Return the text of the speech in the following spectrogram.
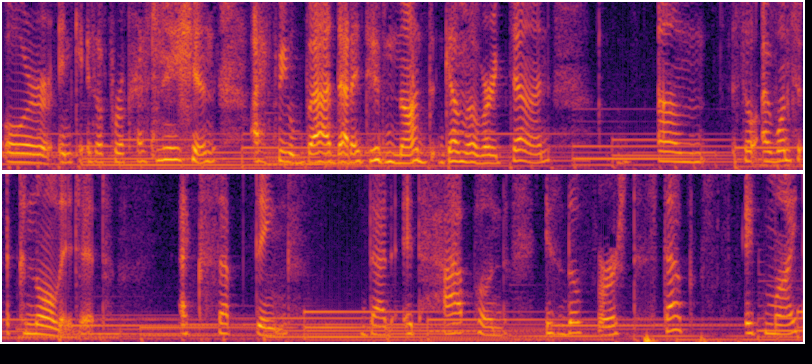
or in case of procrastination, I feel bad that I did not get my work done. Um, so I want to acknowledge it. Accepting that it happened is the first step. It might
